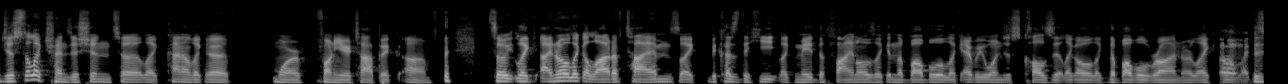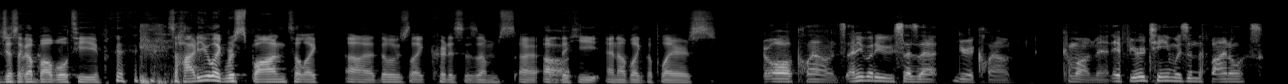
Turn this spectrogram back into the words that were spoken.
just to like transition to like kind of like a more funnier topic. Um, so like I know like a lot of times like because the Heat like made the finals like in the bubble, like everyone just calls it like oh like the bubble run or like oh my this is just like a bubble team. so how do you like respond to like uh those like criticisms uh, of the Heat and of like the players? They're all clowns. Anybody who says that, you're a clown. Come on, man. If your team was in the finals,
